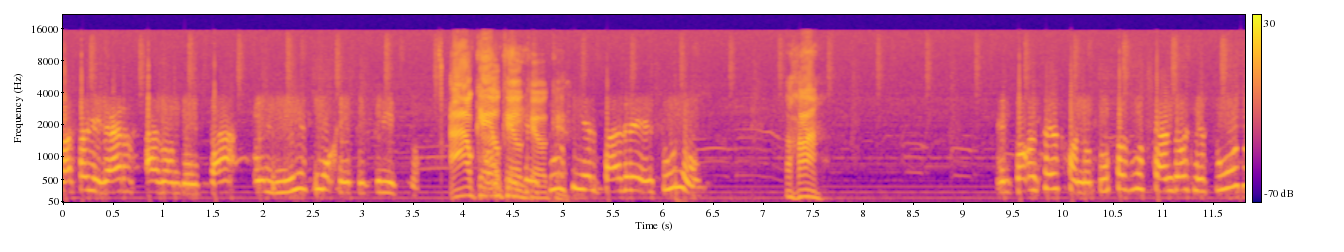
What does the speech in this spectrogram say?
vas a llegar a donde está el mismo Jesucristo. Ah, ok, ok, Porque ok, Jesús ok. y el Padre es uno. Ajá. Entonces, cuando tú estás buscando a Jesús,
